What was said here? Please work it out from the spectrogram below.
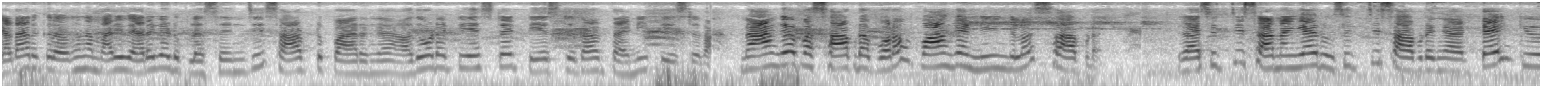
இடம் இருக்கிறவங்க இந்த மாதிரி விறகு அடுப்பில் செஞ்சு சாப்பிட்டு பாருங்கள் அதோட டேஸ்ட்டே டேஸ்ட்டு தான் தனி டேஸ்ட்டு தான். நாங்கள் இப்போ சாப்பிட போகிறோம் வாங்க நீங்களும் சாப்பிட. ரசித்து சமைங்க ருசித்து சாப்பிடுங்க. தேங்க்யூ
